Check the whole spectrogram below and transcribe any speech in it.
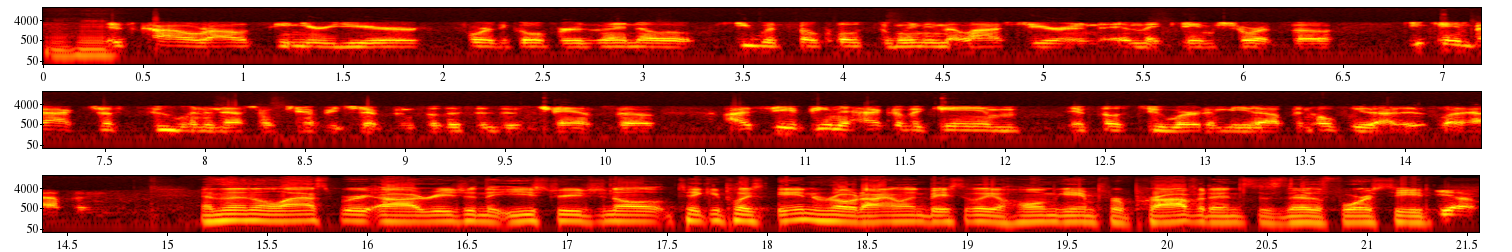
Mhm. It's Kyle Rau's senior year for the Gophers, and I know he was so close to winning it last year, and, and they came short. So he came back just to win a national championship, and so this is his chance. So I see it being a heck of a game if those two were to meet up, and hopefully that is what happens. And then the last uh, region, the East Regional, taking place in Rhode Island, basically a home game for Providence, as they're the four seed. Yep.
